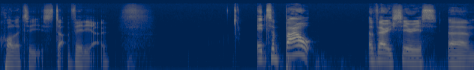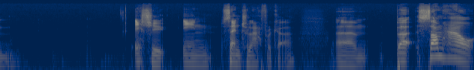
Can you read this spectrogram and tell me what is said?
quality stu- video. It's about a very serious um, issue in Central Africa, um, but somehow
